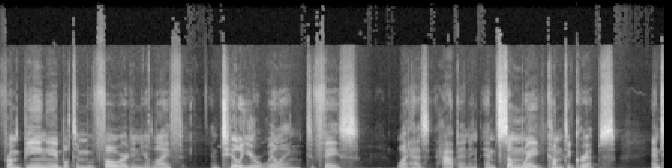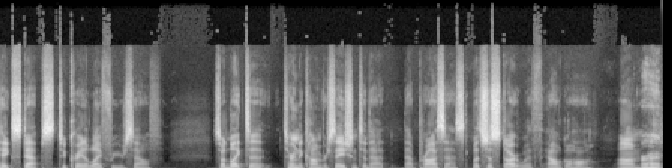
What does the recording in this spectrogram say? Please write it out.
from being able to move forward in your life until you're willing to face what has happened and, and some way come to grips and take steps to create a life for yourself. So I'd like to turn the conversation to that that process. Let's just start with alcohol. Um, right.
